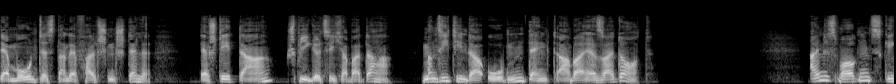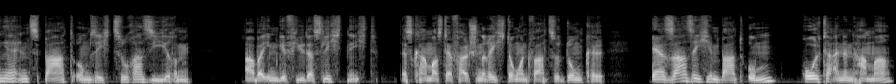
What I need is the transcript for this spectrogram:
Der Mond ist an der falschen Stelle. Er steht da, spiegelt sich aber da. Man sieht ihn da oben, denkt aber, er sei dort. Eines Morgens ging er ins Bad, um sich zu rasieren. Aber ihm gefiel das Licht nicht. Es kam aus der falschen Richtung und war zu dunkel. Er sah sich im Bad um, holte einen Hammer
